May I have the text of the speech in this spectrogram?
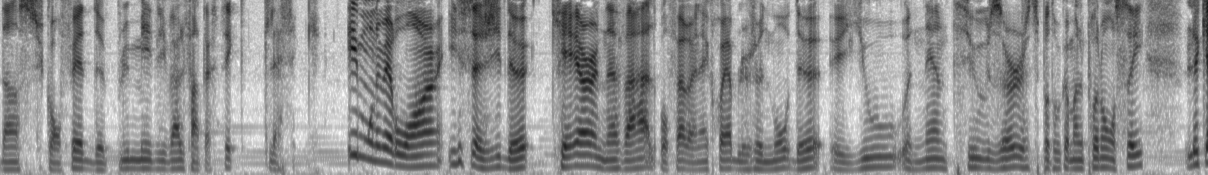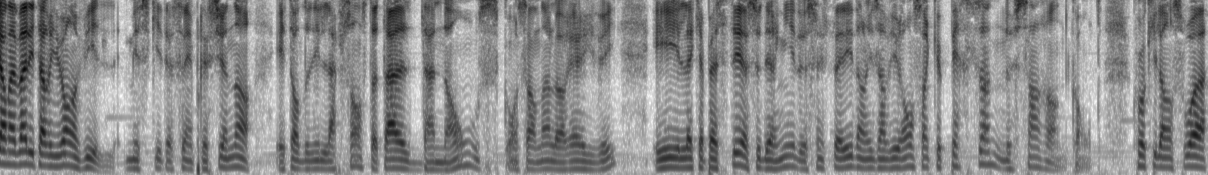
dans ce qu'on fait de plus médiéval fantastique classique. Et mon numéro 1, il s'agit de Carnaval, pour faire un incroyable jeu de mots de You Nantuser, je ne sais pas trop comment le prononcer. Le carnaval est arrivé en ville, mais ce qui est assez impressionnant, étant donné l'absence totale d'annonces concernant leur arrivée et la capacité à ce dernier de s'installer dans les environs sans que personne ne s'en rende compte. Quoi qu'il en soit,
